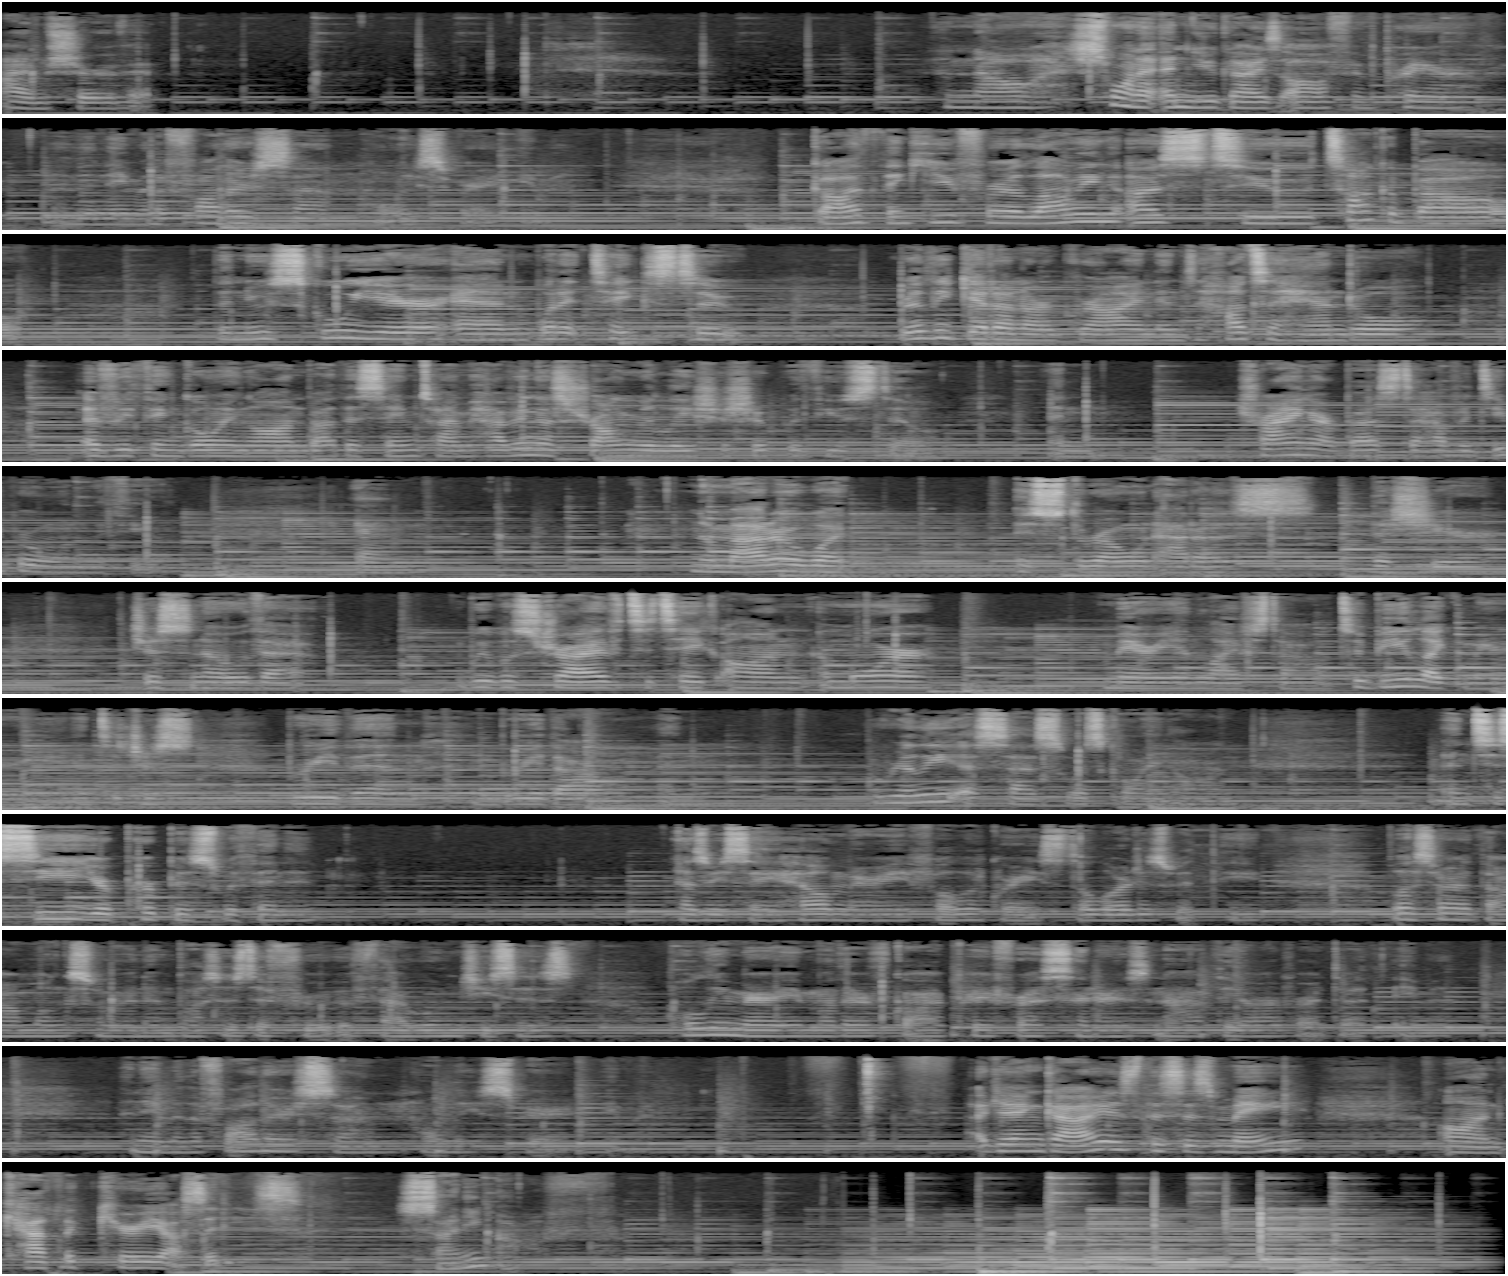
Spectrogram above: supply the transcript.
I am sure of it. And now, I just want to end you guys off in prayer. In the name of the Father, Son, Holy Spirit. Amen. God, thank you for allowing us to talk about the new school year and what it takes to really get on our grind and how to handle everything going on, but at the same time, having a strong relationship with you still and trying our best to have a deeper one with you. And no matter what is thrown at us this year, just know that we will strive to take on a more Marian lifestyle, to be like Mary, and to just breathe in and breathe out and really assess what's going on and to see your purpose within it. As we say, Hail Mary, full of grace, the Lord is with thee. Blessed art thou amongst women, and blessed is the fruit of thy womb, Jesus. Holy Mary, Mother of God, pray for us sinners now at the hour of our death. Amen. In the name of the Father, Son, Holy Spirit. Amen. Again, guys, this is May. On Catholic Curiosities. Signing off.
